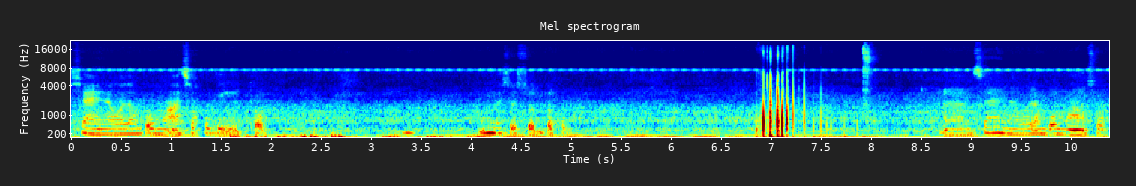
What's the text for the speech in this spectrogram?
Sana walang pumasok dito. Nasusod ako. Ah, sana walang pumasok.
